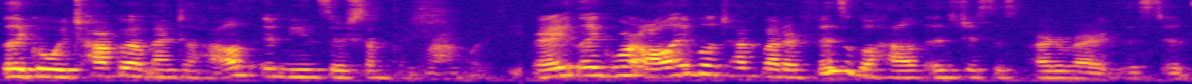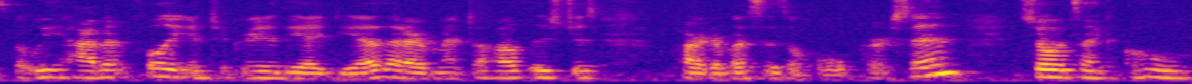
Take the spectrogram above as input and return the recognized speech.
like, when we talk about mental health, it means there's something wrong with you, right? Like, we're all able to talk about our physical health as just as part of our existence, but we haven't fully integrated the idea that our mental health is just part of us as a whole person. So it's like, oh,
